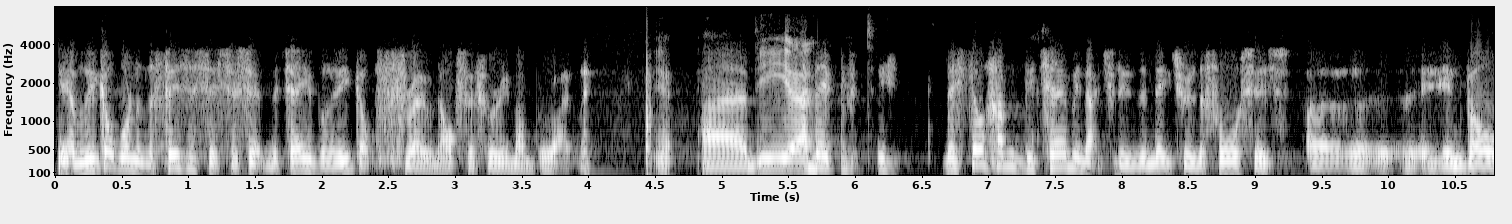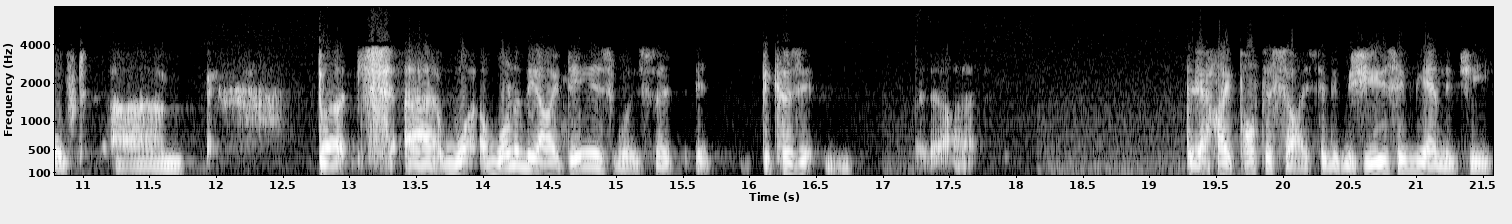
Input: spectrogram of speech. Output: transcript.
yeah, well, they got one of the physicists to sit at the table, and he got thrown off, if I remember rightly. Yeah. Um, The, uh, and they, they still haven't determined actually the nature of the forces uh, involved. Um, but uh, wha- one of the ideas was that it, because it, uh, they hypothesized that it was using the energy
